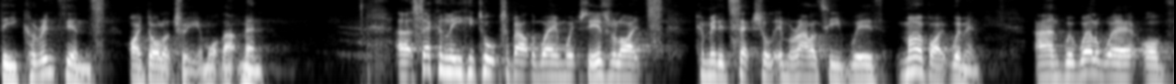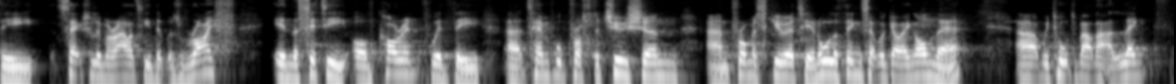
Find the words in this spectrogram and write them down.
the Corinthians' idolatry and what that meant. Uh, secondly, he talks about the way in which the Israelites committed sexual immorality with Moabite women. And we're well aware of the sexual immorality that was rife in the city of Corinth with the uh, temple prostitution and promiscuity and all the things that were going on there. Uh, we talked about that at length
